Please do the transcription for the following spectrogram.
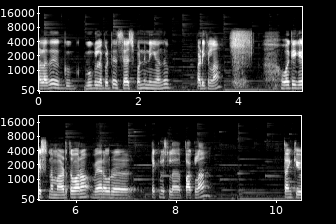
அல்லது கூகுளில் போய்ட்டு சர்ச் பண்ணி நீங்கள் வந்து படிக்கலாம். ஓகே கேஸ் நம்ம அடுத்த வாரம் வேறு ஒரு டெக் நியூஸில் பார்க்கலாம். தேங்க்யூ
